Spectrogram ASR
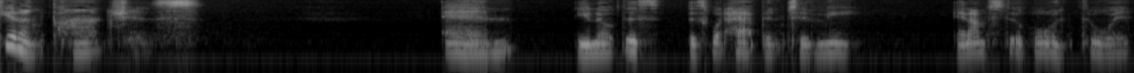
get unconscious. And, you know, this is what happened to me, and I'm still going through it.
